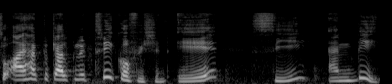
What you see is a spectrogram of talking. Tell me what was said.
So, I have to calculate three coefficient a, c and b.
